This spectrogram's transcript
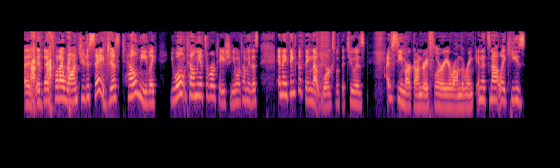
a, that's what I want you to say. Just tell me, like, you won't tell me it's a rotation. You won't tell me this. And I think the thing that works with it too is I've seen Marc Andre Fleury around the rink, and it's not like he's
